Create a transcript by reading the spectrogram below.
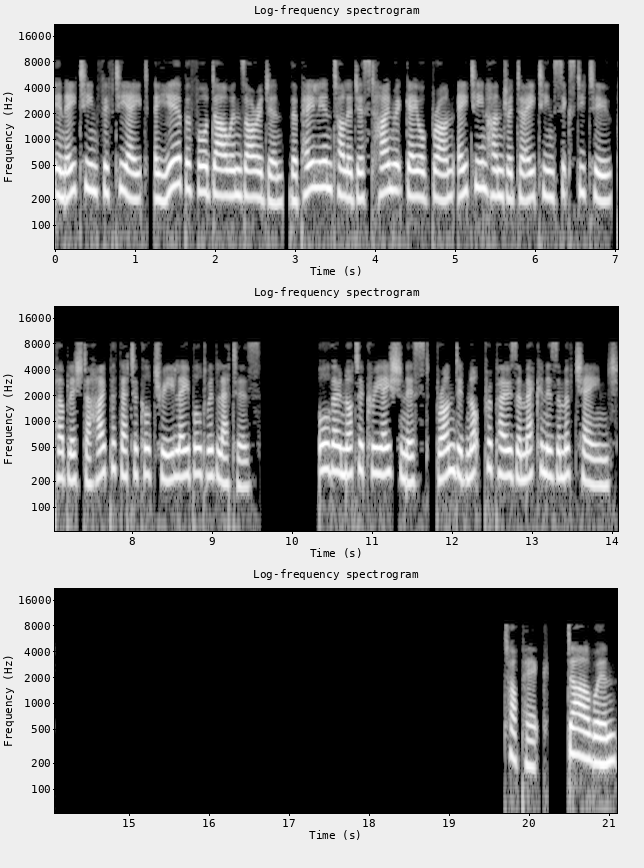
In 1858, a year before Darwin's origin, the paleontologist Heinrich Georg Bronn (1800–1862) published a hypothetical tree labeled with letters Although not a creationist, Bronn did not propose a mechanism of change. Darwin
